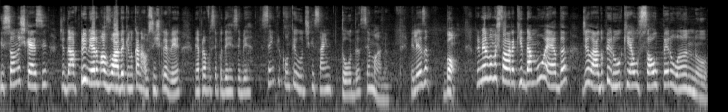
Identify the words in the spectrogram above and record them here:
E só não esquece de dar primeiro uma voada aqui no canal, se inscrever, né, para você poder receber sempre conteúdos que saem toda semana. Beleza? Bom, primeiro vamos falar aqui da moeda de lá do Peru, que é o sol peruano.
